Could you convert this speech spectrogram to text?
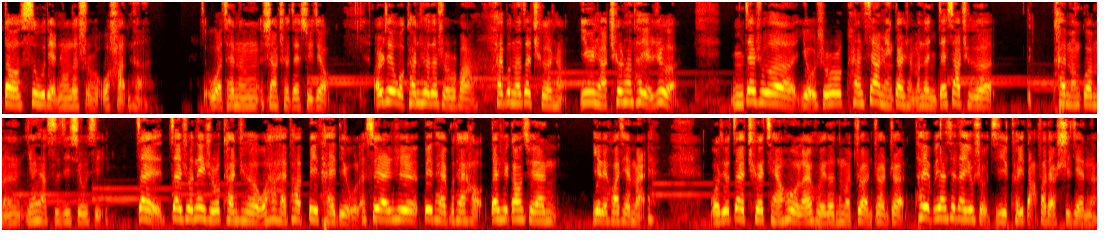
到四五点钟的时候，我喊他。我才能上车再睡觉，而且我看车的时候吧，还不能在车上，因为啥？车上它也热。你再说有时候看下面干什么的，你再下车，开门关门影响司机休息。再再说那时候看车，我还害怕备胎丢了，虽然是备胎不太好，但是钢圈也得花钱买。我就在车前后来回的那么转转转，它也不像现在有手机可以打发点时间呢，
